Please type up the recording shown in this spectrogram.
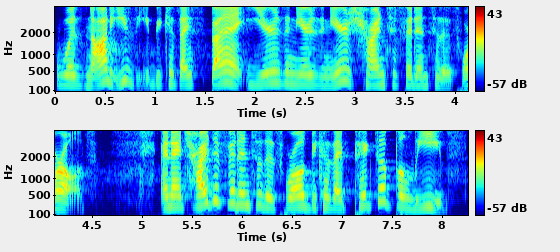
was not easy because I spent years and years and years trying to fit into this world. And I tried to fit into this world because I picked up beliefs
